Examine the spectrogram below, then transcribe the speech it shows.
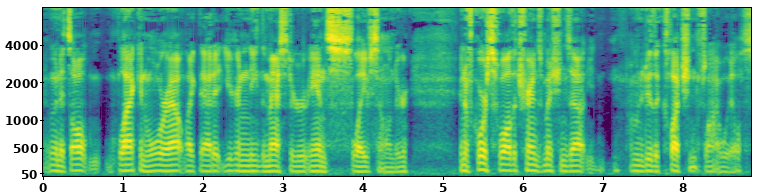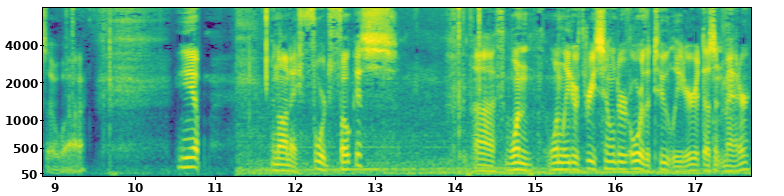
when it's all black and wore out like that it, you're going to need the master and slave cylinder. And of course while the transmission's out I'm going to do the clutch and flywheel so uh, yep. And on a Ford Focus uh, one one liter three cylinder or the two liter it doesn't matter.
